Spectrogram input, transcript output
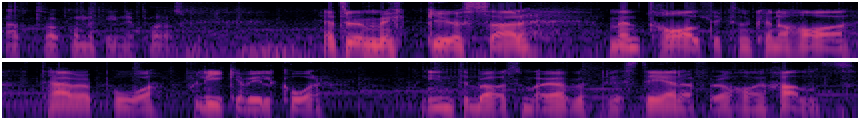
att ha kommit in i parasport? Jag tror mycket just så här mentalt liksom kunna ha tävla på, på lika villkor. Inte behöva som överprestera för att ha en chans.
